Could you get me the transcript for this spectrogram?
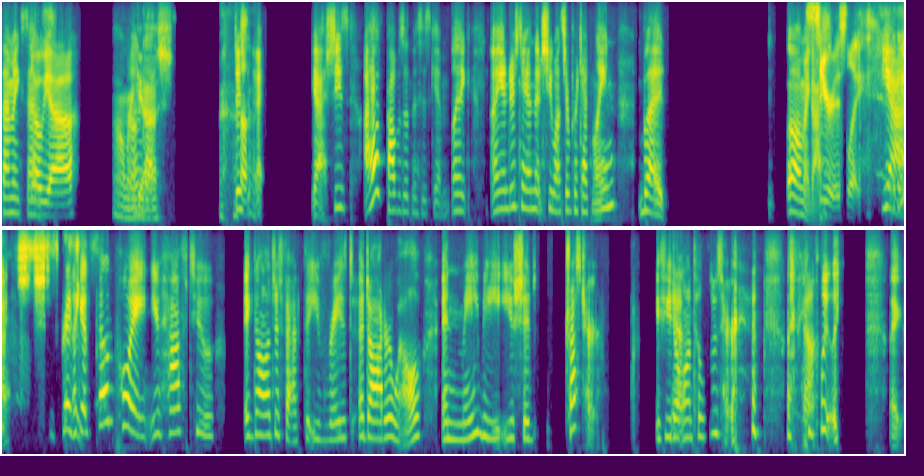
that makes oh, sense oh yeah. Oh my Okay. gosh. just uh, yeah she's i have problems with mrs kim like i understand that she wants to protect lane but oh my gosh Seriously. yeah She's crazy. like at some point you have to acknowledge the fact that you've raised a daughter well and maybe you should trust her if you Yeah. don't want to lose her Yeah. completely like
